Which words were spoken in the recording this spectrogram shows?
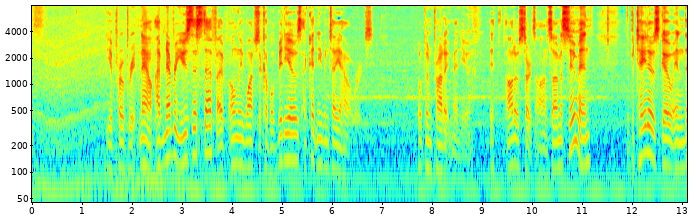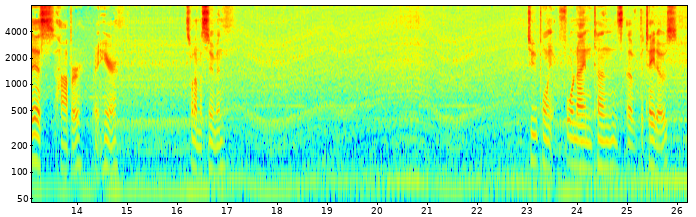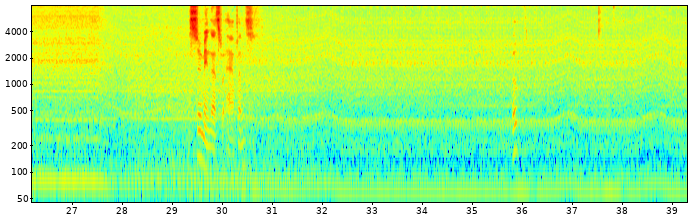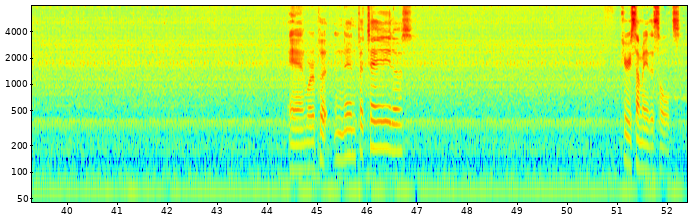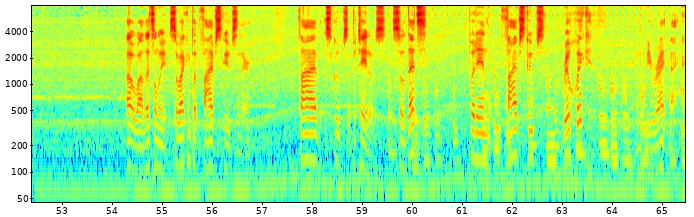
appropriate. Now, I've never used this stuff. I've only watched a couple videos. I couldn't even tell you how it works. Open product menu it auto starts on. So I'm assuming the potatoes go in this hopper right here. That's what I'm assuming. Two point four nine tons of potatoes. Assuming that's what happens. And we're putting in potatoes. Curious how many this holds. Oh wow, that's only... So I can put five scoops in there. Five scoops of potatoes. So let's put in five scoops real quick. And we'll be right back.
